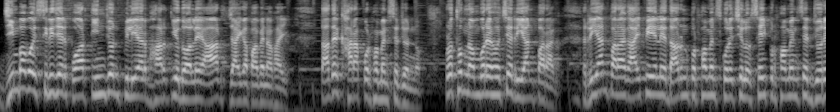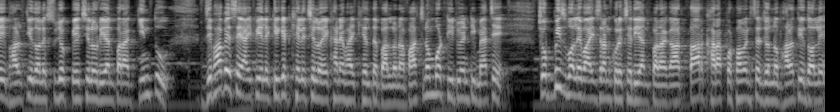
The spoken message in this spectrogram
জিম্বাবুয়ে সিরিজের পর তিনজন প্লেয়ার ভারতীয় দলে আর জায়গা পাবে না ভাই। তাদের খারাপ পারফরমেন্সের জন্য। প্রথম নম্বরে হচ্ছে রিয়ান পারাগ। রিয়ান পারাগ আইপিএলে দারুণ পারফরমেন্স করেছিল। সেই পারফরমেন্সের জোরেই ভারতীয় দলে সুযোগ পেয়েছিল রিয়ান পারাগ। কিন্তু যেভাবে সে আইপিএলে ক্রিকেট খেলেছিল, এখানে ভাই খেলতে পারল না। পাঁচ নম্বর টি টোয়েন্টি ম্যাচে চব্বিশ বলে বাইশ রান করেছে রিয়ান পারাগ। আর তার খারাপ পারফরমেন্সের জন্য ভারতীয় দলে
